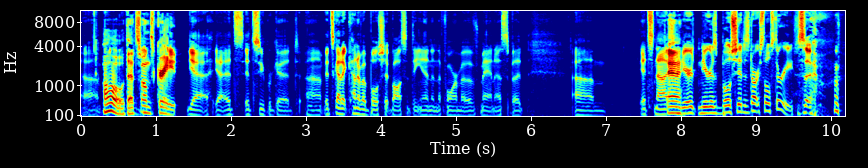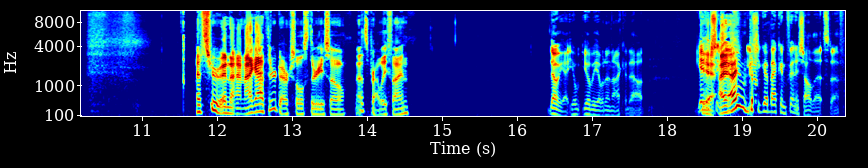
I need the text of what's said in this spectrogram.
Um, oh, that sounds great. Yeah, yeah, it's it's super good. Um, it's got a kind of a bullshit boss at the end in the form of Manus, but um, it's not eh. near near as bullshit as Dark Souls Three. So that's true, and, and I got through Dark Souls Three, so that's probably fine. Oh yeah, you'll you'll be able to knock it out. Yeah, yeah you, should, I, I, you should go back and finish all that stuff.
